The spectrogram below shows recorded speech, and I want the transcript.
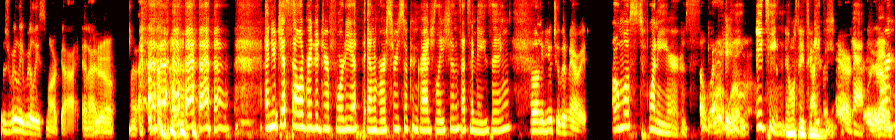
He was really, really smart guy, and I. Yeah. and you just celebrated your 40th anniversary, so congratulations. That's amazing. How long have you two been married? Almost 20 years. Oh, great. well, 18. Almost 18 Right years. there. Yeah. Oh, you We're-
